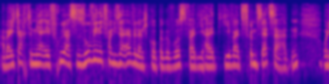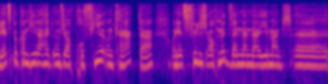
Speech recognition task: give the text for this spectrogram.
Aber ich dachte mir, ey, früher hast du so wenig von dieser Avalanche-Gruppe gewusst, weil die halt jeweils fünf Sätze hatten. Und jetzt bekommt jeder halt irgendwie auch Profil und Charakter. Und jetzt fühle ich auch mit, wenn dann da jemand äh,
